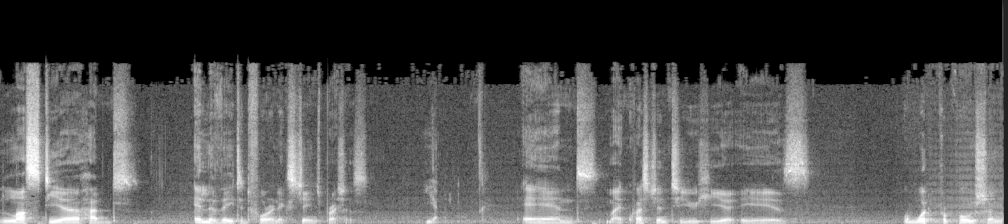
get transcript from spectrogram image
last year had elevated foreign exchange pressures. Yeah. And my question to you here is what proportion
